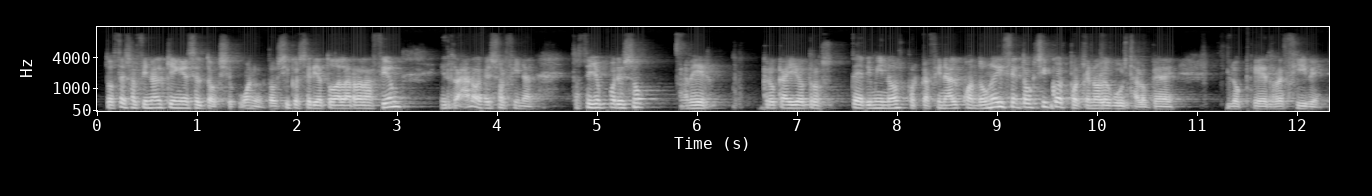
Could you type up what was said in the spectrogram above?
Entonces, al final, ¿quién es el tóxico? Bueno, el tóxico sería toda la relación. Es raro eso al final. Entonces, yo por eso, a ver, creo que hay otros términos, porque al final cuando uno dice tóxico es porque no le gusta lo que, lo que recibe,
